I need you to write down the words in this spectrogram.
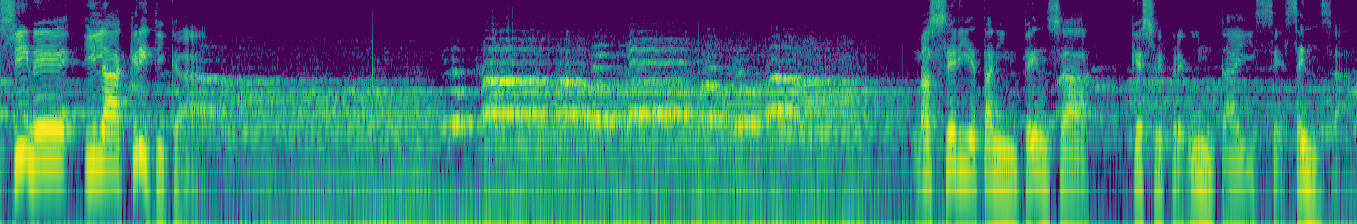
Cine y la crítica. Una serie tan intensa que se pregunta y se censa.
